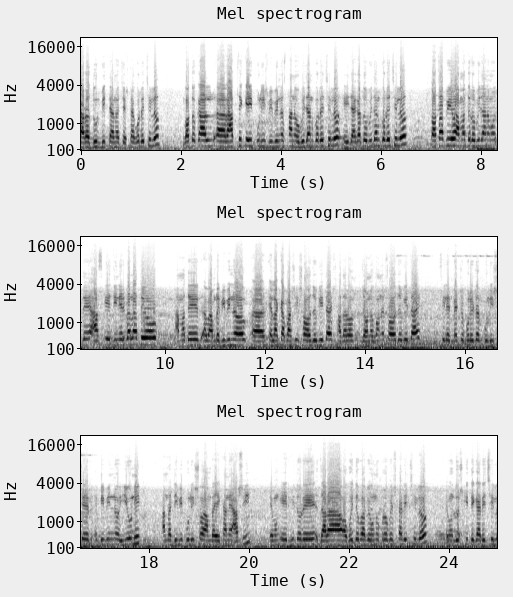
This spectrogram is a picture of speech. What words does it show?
কারও দুর্বৃত্তানোর চেষ্টা করেছিল। গতকাল রাত থেকেই পুলিশ বিভিন্ন স্থানে অভিযান করেছিল, এই জায়গাতে অভিযান করেছিল। তথাপিও আমাদের অভিযানের মধ্যে আজকে দিনের বেলাতেও আমাদের আমরা বিভিন্ন এলাকাবাসীর সহযোগিতায়, সাধারণ জনগণের সহযোগিতায়, সিলেট মেট্রোপলিটন পুলিশের বিভিন্ন ইউনিট, আমরা ডিবি পুলিশ সহ আমরা এখানে আসি। এবং এর ভিতরে যারা অবৈধভাবে অনুপ্রবেশকারী ছিল এবং দুষ্কৃতিকারী ছিল,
